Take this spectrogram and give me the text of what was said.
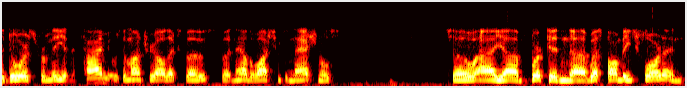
the doors for me. At the time, it was the Montreal Expos, but now the Washington Nationals. So I uh, worked in uh, West Palm Beach, Florida, and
